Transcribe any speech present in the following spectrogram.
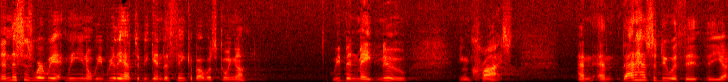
and this is where we, we, you know, we really have to begin to think about what's going on. We've been made new in Christ. And, and that has to do with the, the, uh,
